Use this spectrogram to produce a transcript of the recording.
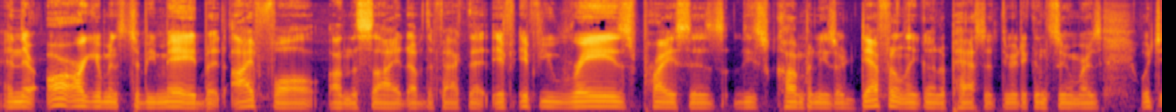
And there are arguments to be made, but I fall on the side of the fact that if if you raise prices, these companies are definitely going to pass it through to consumers, which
